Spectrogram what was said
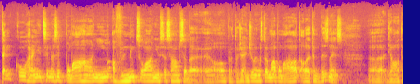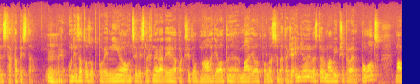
tenkou hranici mezi pomáháním a vnucováním se sám sebe, jo? protože angel investor má pomáhat, ale ten biznis eh, dělá ten startupista. Mm. Takže on je za to zodpovědný a on si vyslechne rady a pak si to má dělat, má dělat podle sebe. Takže angel investor má být připraven pomoc, má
